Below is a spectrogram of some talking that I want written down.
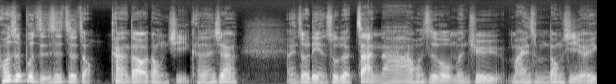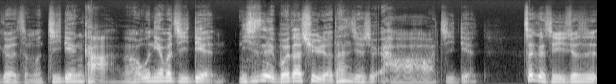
或是不只是这种看得到的东西，可能像。你说脸书的赞啊，或是我们去买什么东西，有一个什么集点卡，然后问你要不要集点，你其实也不会再去了，但是就觉得好好好集点，这个其实就是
